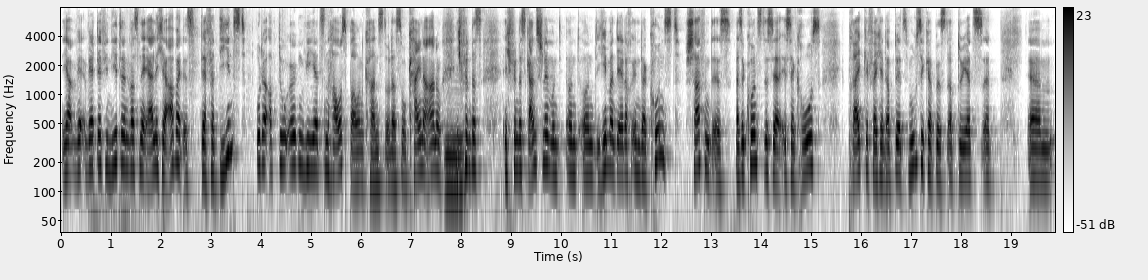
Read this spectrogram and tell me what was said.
Ja, wer, wer definiert denn, was eine ehrliche Arbeit ist? Der Verdienst oder ob du irgendwie jetzt ein Haus bauen kannst oder so? Keine Ahnung. Mhm. Ich finde das, ich finde das ganz schlimm und, und, und jemand, der doch in der Kunst schaffend ist, also Kunst ist ja, ist ja groß, breit gefächert, ob du jetzt Musiker bist, ob du jetzt, äh, ähm,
